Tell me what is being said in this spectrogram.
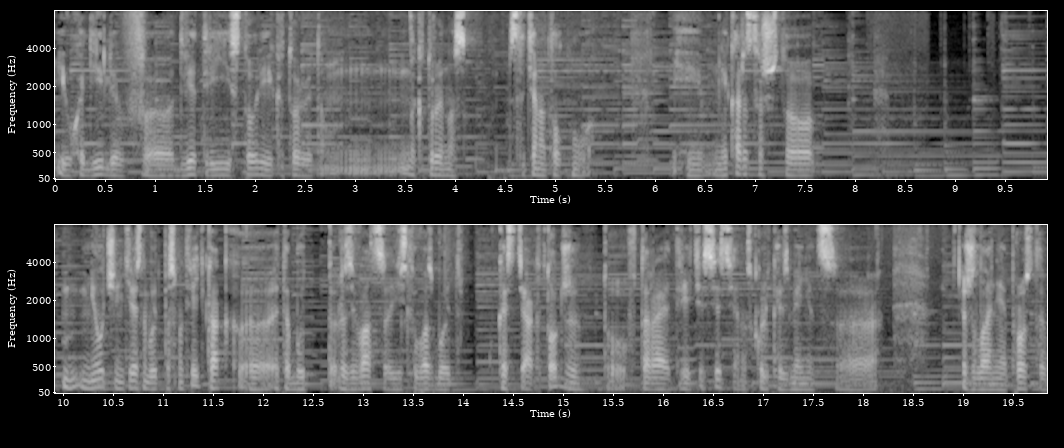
и уходили в э, две-три истории, которые там, на которые нас статья натолкнула. И мне кажется, что мне очень интересно будет посмотреть, как э, это будет развиваться, если у вас будет костяк тот же, то вторая, третья сессия, насколько изменится желание просто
